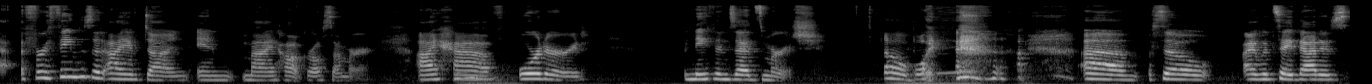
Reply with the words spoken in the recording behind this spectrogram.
uh, for things that I have done in my hot girl summer, I have ordered Nathan Zed's merch. oh boy. um, so I would say that is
